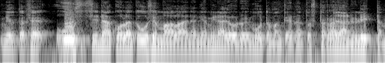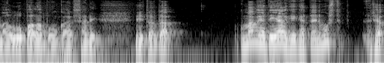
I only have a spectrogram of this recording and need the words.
miltä se uusi, sinä kun olet uusimaalainen ja minä jouduin muutaman kerran tuosta rajan ylittämään lupalapun kanssa, niin, niin tota, kun mä mietin jälkikäteen, niin musta se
